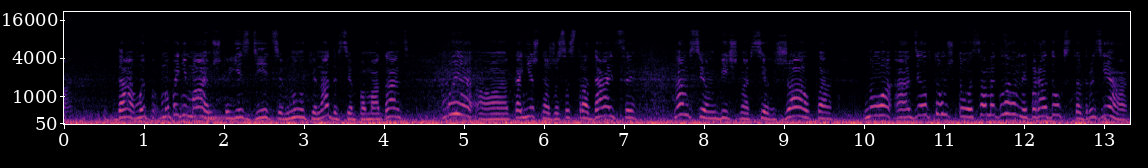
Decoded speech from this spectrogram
Да, мы, мы понимаем, что есть дети, внуки, надо всем помогать. Мы, а, конечно же, сострадальцы, нам всем вечно всех жалко. Но а, дело в том, что самый главный парадокс-то, друзья,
